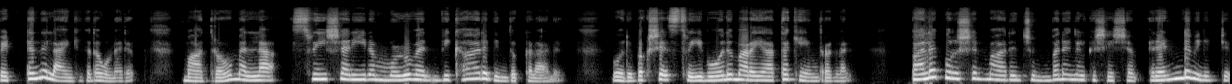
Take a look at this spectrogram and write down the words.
പെട്ടെന്ന് ലൈംഗികത ഉണരും. മാത്രവുമല്ല സ്ത്രീ ശരീരം മുഴുവൻ വികാര ബിന്ദുക്കളാണ് ഒരുപക്ഷെ സ്ത്രീ പോലും അറിയാത്ത കേന്ദ്രങ്ങൾ. പല പുരുഷന്മാരും ചുംബനങ്ങൾക്ക് ശേഷം രണ്ട് മിനിറ്റ്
